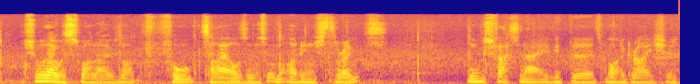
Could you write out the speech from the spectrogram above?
I'm sure they were swallows, like forked tails and sort of orange throats. I'm always fascinated with birds migration.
